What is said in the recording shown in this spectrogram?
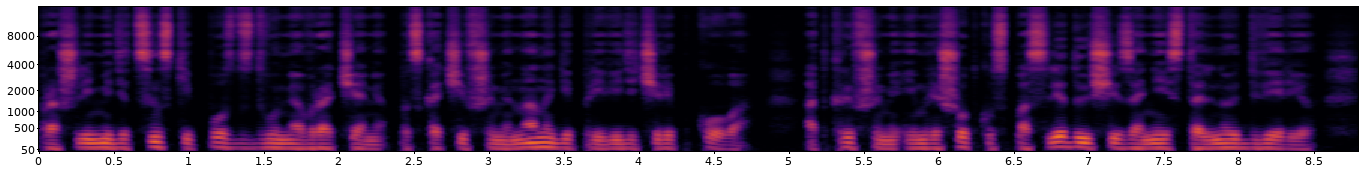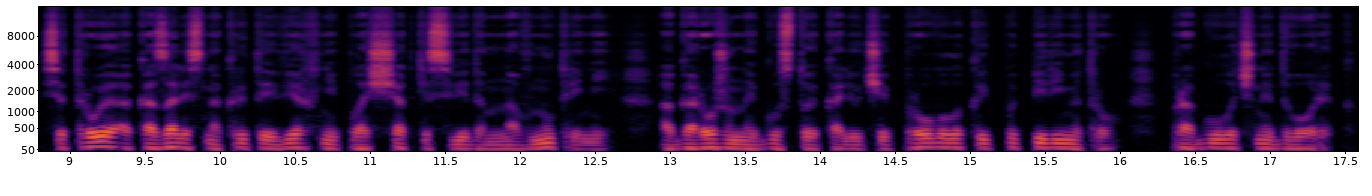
прошли медицинский пост с двумя врачами, подскочившими на ноги при виде Черепкова открывшими им решетку с последующей за ней стальной дверью, все трое оказались накрытые верхней площадке с видом на внутренний, огороженный густой колючей проволокой по периметру, прогулочный дворик.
